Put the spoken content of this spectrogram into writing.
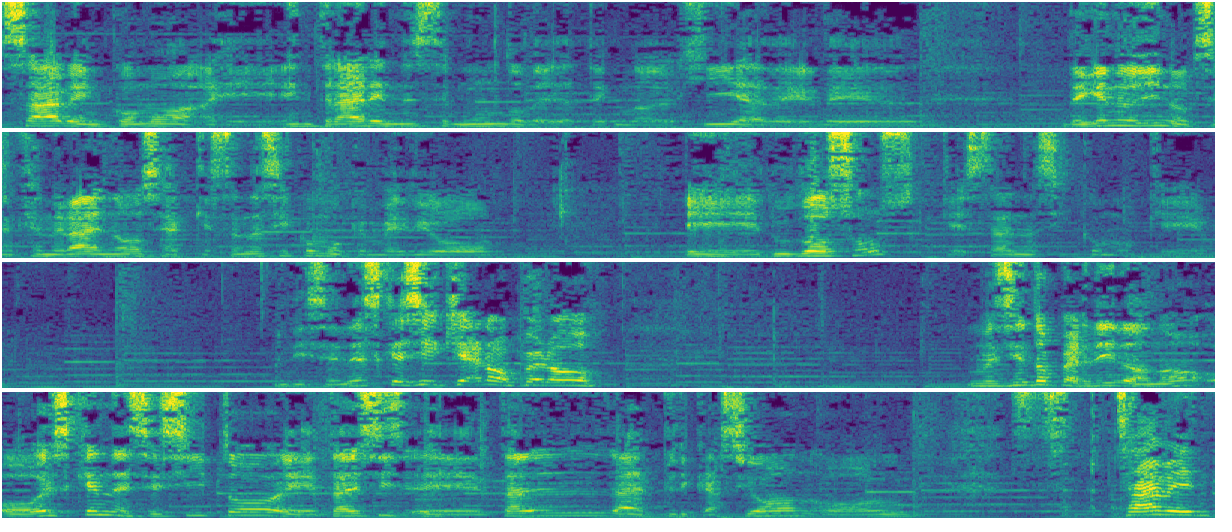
saben cómo eh, entrar en este mundo de la tecnología, de, de, de GNU Linux en general, ¿no? O sea, que están así como que medio eh, dudosos, que están así como que dicen, es que sí quiero, pero me siento perdido, ¿no? O es que necesito eh, tal, tal aplicación o saben,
